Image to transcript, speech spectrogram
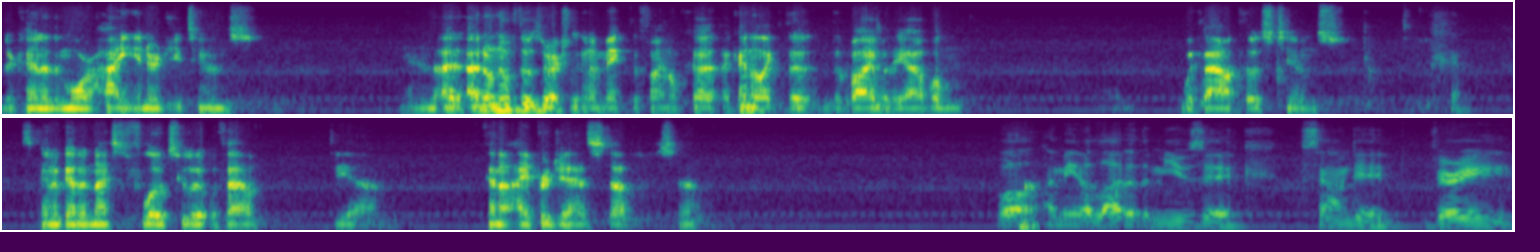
they're kind of the more high energy tunes. And I, I don't know if those are actually going to make the final cut. I kind of like the, the vibe of the album um, without those tunes. It's kind of got a nice flow to it without the uh, kind of hyper jazz stuff. So Well, I mean, a lot of the music sounded very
